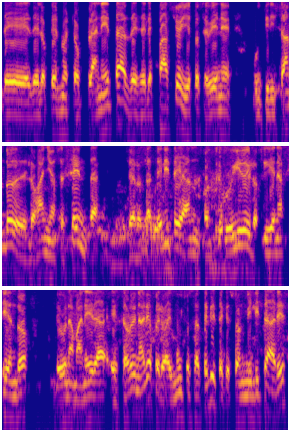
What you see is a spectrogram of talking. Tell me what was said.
de, lo que es nuestro planeta desde el espacio y esto se viene utilizando desde los años 60. O sea, los satélites han contribuido y lo siguen haciendo de una manera extraordinaria, pero hay muchos satélites que son militares,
